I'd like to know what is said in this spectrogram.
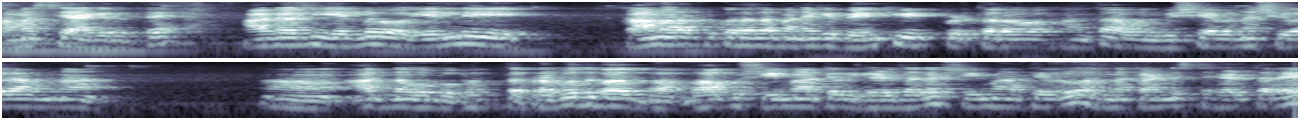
ಸಮಸ್ಯೆ ಆಗಿರುತ್ತೆ. ಹಾಗಾಗಿ ಎಲ್ಲೋ, ಎಲ್ಲಿ ಕಾಮರಪುಕರದ ಮನೆಗೆ ಬೆಂಕಿ ಇಟ್ಬಿಡ್ತಾರೋ ಅಂತ ಒಂದು ವಿಷಯವನ್ನು ಶಿವರಾಮನ ಅದನ್ನ ಒಬ್ಬ ಭಕ್ತ, ಪ್ರಬೋಧ ಬಾಬು ಶ್ರೀಮಾತೆಯವ್ರಿಗೆ ಹೇಳಿದಾಗ ಶ್ರೀಮಾತೆಯವರು ಅದನ್ನ ಖಂಡಿಸ್ತಾ ಹೇಳ್ತಾರೆ.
